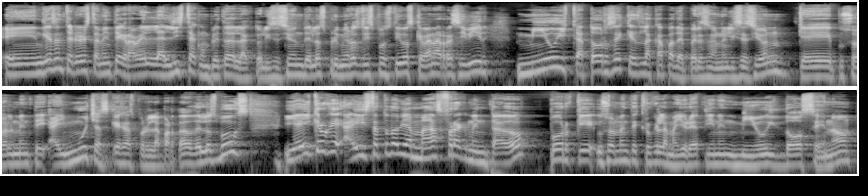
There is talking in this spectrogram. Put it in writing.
En días anteriores también te grabé la lista completa de la actualización de los primeros dispositivos que van a recibir MIUI 14, que es la capa de personalización, que usualmente hay muchas quejas por el apartado de los bugs. Y ahí creo que ahí está todavía más fragmentado, porque usualmente creo que la mayoría tienen MIUI 12, ¿no?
